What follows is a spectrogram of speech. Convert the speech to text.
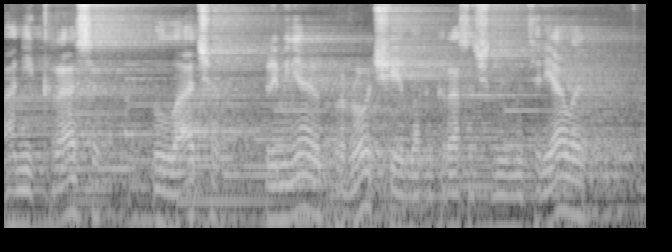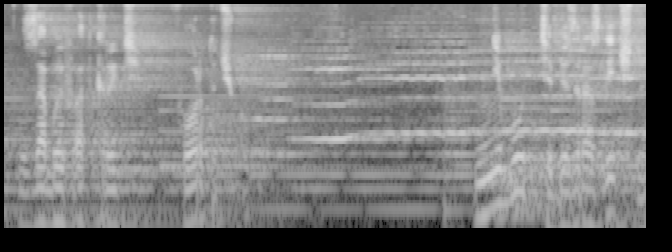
Они красят, лачат, применяют прочие лакокрасочные материалы, забыв открыть форточку. Не будьте безразличны.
